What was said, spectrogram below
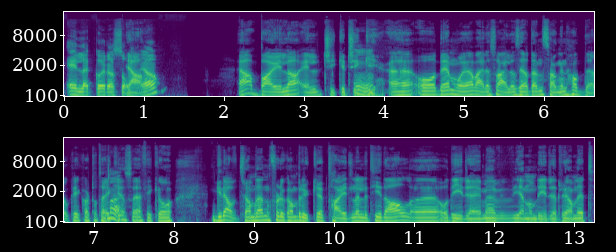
el corazón. Ja. Ja. Ja, Baila el Chiqui Chiqui. Mm. Uh, og det må jeg være så ærlig å si at den sangen hadde jeg jo ikke i kartoteket, Nei. så jeg fikk jo gravd fram den, for du kan bruke Tidal eller Tidal uh, og DJ med, gjennom DJ-programmet ditt.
